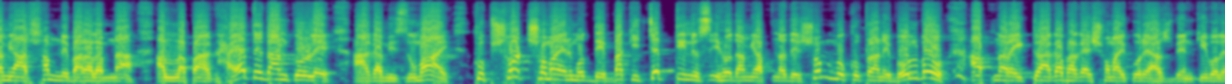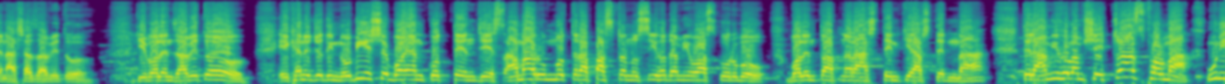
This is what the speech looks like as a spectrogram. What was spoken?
আমি আর সামনে বাড়ালাম না। আল্লাহ পাক হায়াতে দান করলে আগামী জুমায় খুব শর্ট সময়ের মধ্যে বাকি চারটি নসিহত আমি আপনাদের সম্মুখ প্রাণে বলব। আপনারা একটু আগা ভাগায় সময় করে আসবেন, কি বলেন, আসা যাবে তো? কি বলেন, যাবে তো? এখানে যদি নবী এসে বয়ান করতেন যে, আমার উম্মতরা পাঁচটা নসিহত আমি ওয়াজ করব বলেন তো আপনারা আসতেন কি আসতেন না? তাহলে আমি হলাম সেই ট্রান্সফর্মা উনি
